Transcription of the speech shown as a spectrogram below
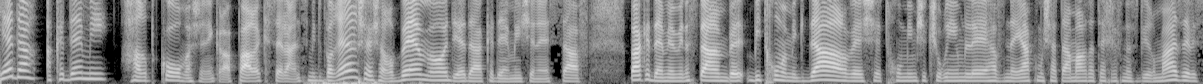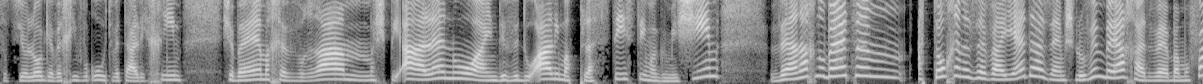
ידע אקדמי הארדקור, מה שנקרא, פר אקסלנס. מתברר שיש הרבה מאוד ידע אקדמי שנאסף באקדמיה, מן הסתם, בתחום המגדר, ויש תחומים שקשורים להבניה, כמו שאתה אמרת, תכף נסביר מה זה, וסוציולוגיה וחברות ותהליכים שבהם החברה משפיעה עלינו, האינדיבידואלים, הפלסטיסטים, הגמישים, ואנחנו בעצם, התוכן הזה והידע הזה הם שלובים ביחד, ובמופע,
